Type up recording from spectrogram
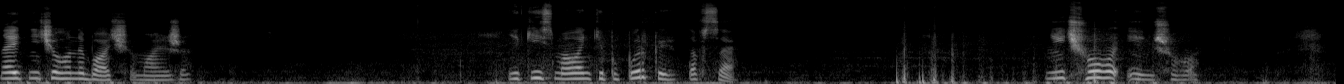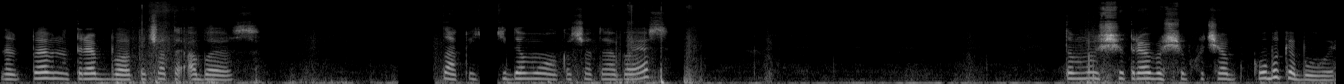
Навіть нічого не бачу майже. Якісь маленькі пупирки та все. Нічого іншого. Напевно, треба качати АБС. Так, йдемо качати АБС. Тому що треба, щоб хоча б кубики були.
